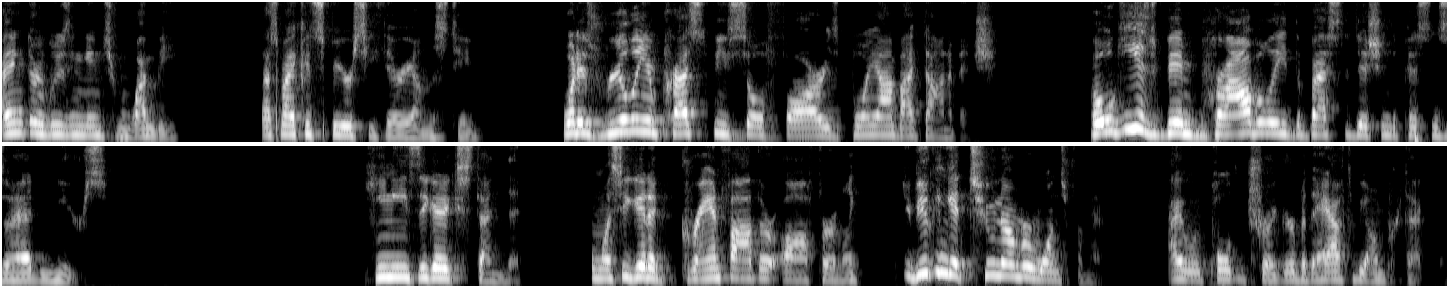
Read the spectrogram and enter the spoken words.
I think they're losing games from Wemby. That's my conspiracy theory on this team. What has really impressed me so far is Bojan Bogdanovic. Bogey has been probably the best addition the Pistons have had in years. He needs to get extended. Unless you get a grandfather offer, like if you can get two number ones from him, I would pull the trigger, but they have to be unprotected.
